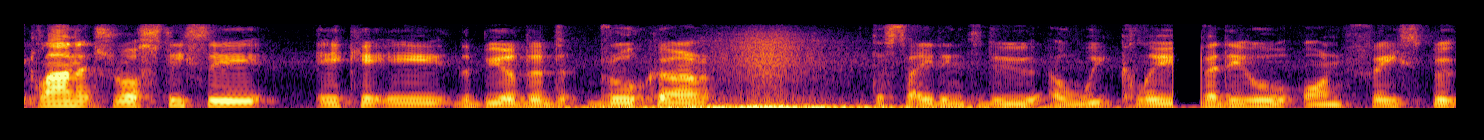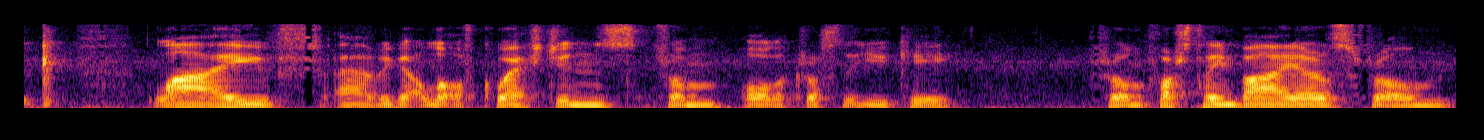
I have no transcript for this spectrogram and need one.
clan, it's Ross aka the Bearded Broker, deciding to do a weekly video on Facebook live. Uh, we got a lot of questions from all across the UK, from first time buyers, from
